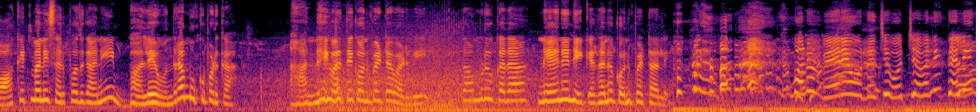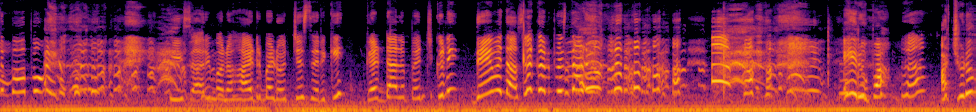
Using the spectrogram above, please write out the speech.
పాకెట్ మనీ సరిపోదు కానీ భలే ఉందిరా ముక్కు పుడక. అన్నయ్య అయితే కొనిపెట్టేవాడివి. తమ్ముడు కదా నేనే నీకేదైనా కొనిపెట్టాలి. మనం వేరే ఊరు నుంచి వచ్చామని తెలియదు పాపం. ఈసారి మనం హైదరాబాద్ వచ్చేసరికి గడ్డాలు పెంచుకుని దేవదాసులు కనిపిస్తారు. ఏ రూపా అచ్చుడు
